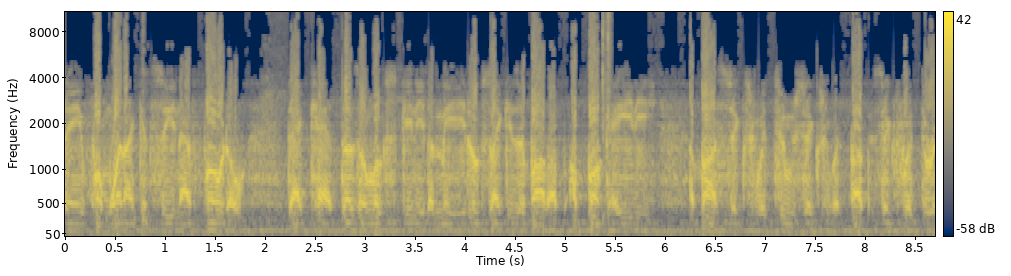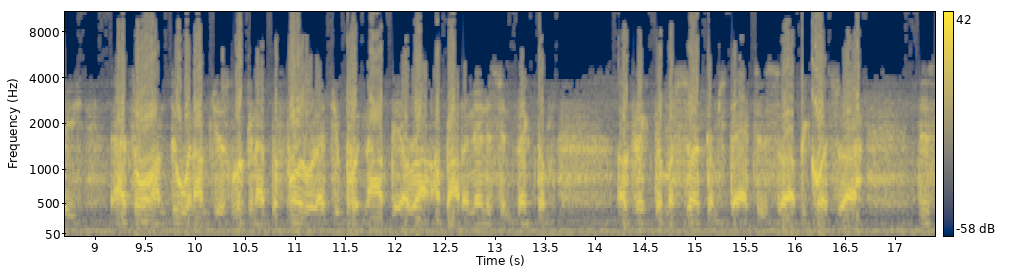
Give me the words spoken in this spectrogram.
saying from what I can see in that photo, that cat doesn't look skinny to me. He looks like he's about a, a buck eighty, about six foot two, six foot uh, six foot three. That's all I'm doing. I'm just looking at the photo that you're putting out there uh, about an innocent victim, a victim of circumstances. Uh, because uh, this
